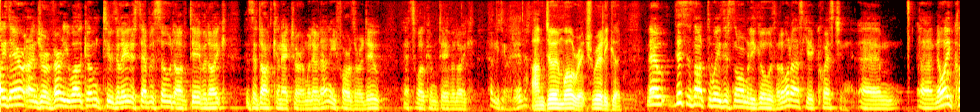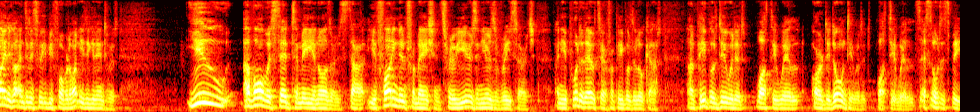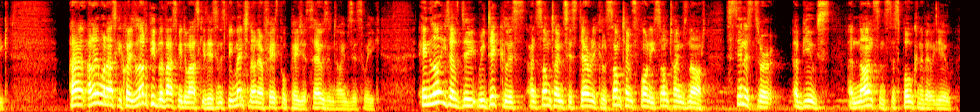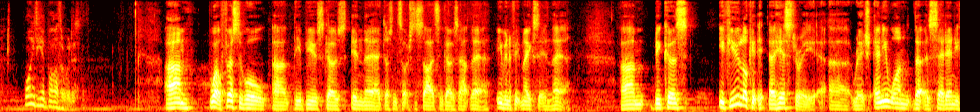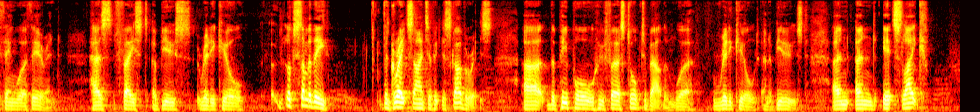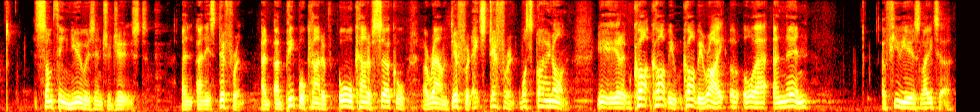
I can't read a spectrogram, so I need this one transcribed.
Hi there, and you're very welcome to the latest episode of David Icke is the Dot Connector. And without any further ado, let's welcome David Icke. How are you doing, David? I'm doing well, Rich. Really good. Now, this is not the way this normally goes, but I want to ask you a question. Um, uh, now, I've kind of got into this with you before, but I want you to get into it. You have always said to me and others that you find information through years and years of research and you put it out there for people to look at, and people do with it what they will, or they don't do with it what they will, so to speak. Uh, and I want to ask you a question. A lot of people have asked me to ask you this, and it's been mentioned on our Facebook page a thousand times this week. In light of the ridiculous and sometimes hysterical, sometimes funny, sometimes not, sinister abuse and nonsense that's spoken about you, why do you bother with it? Um, well, first of all, uh, the abuse goes in there, doesn't touch the sides and goes out there, even if it makes it in there. Um, because if you look at a history, uh, Rich, anyone that has said anything worth hearing has faced abuse, ridicule. Look, some of the, the great scientific discoveries, uh, the people who first talked about them were ridiculed and abused. And, and it's like something new is introduced and, and it's different. And, and people kind of all kind of circle around different. It's different. What's going on? You, you know, can't, can't, be, can't be right, all that. And then a few years later,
